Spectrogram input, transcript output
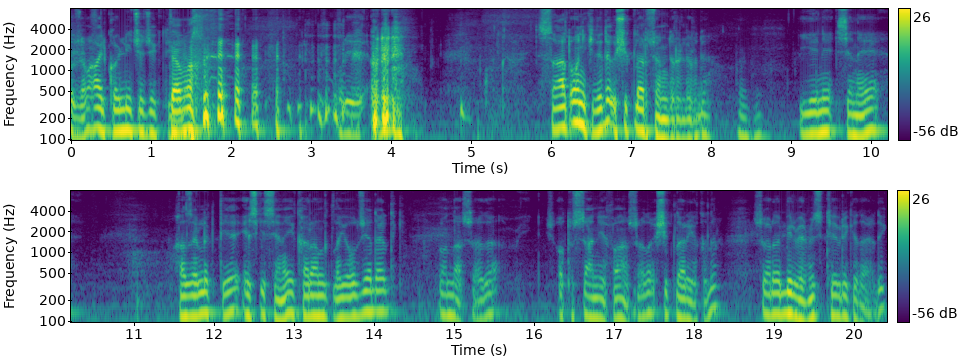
O zaman alkollü içecek diye. Tamam. Saat 12'de de ışıklar söndürülürdü. Yeni seneye hazırlık diye eski seneyi karanlıkla yolcu ederdik. Ondan sonra da 30 saniye falan sonra da ışıklar yakılır. Sonra da birbirimizi tebrik ederdik.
